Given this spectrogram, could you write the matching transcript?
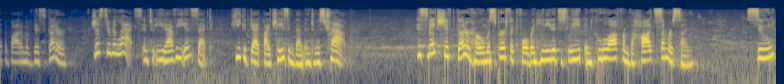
at the bottom of this gutter just to relax and to eat every insect he could get by chasing them into his trap. His makeshift gutter home was perfect for when he needed to sleep and cool off from the hot summer sun. Soon,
